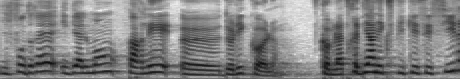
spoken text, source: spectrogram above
Il faudrait également parler euh, de l'école. Comme l'a très bien expliqué Cécile,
